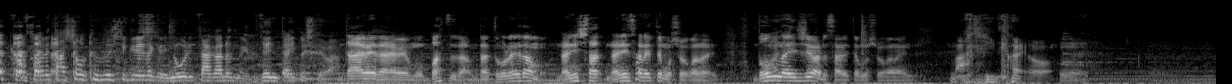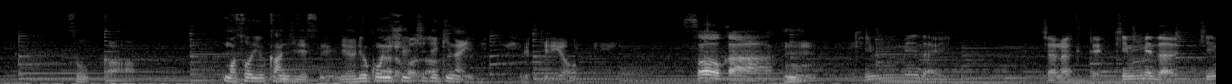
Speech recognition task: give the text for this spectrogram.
それ多少工夫してくれるだけで能率上がるんだけど、全体としては。ダメダメ、もう罰だ。だ、奴隷だもん。何した、何されてもしょうがない。どんな意地悪されてもしょうがないんだよ。マジかよ。うん。そうか。まあそういう感じですね。で旅行に集中できないって言ってるよ。そうか。うん。金メダルじゃなくて、金メダル、金、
